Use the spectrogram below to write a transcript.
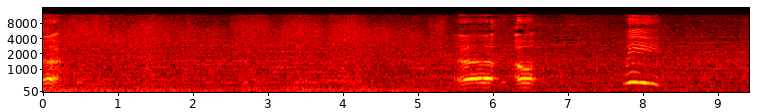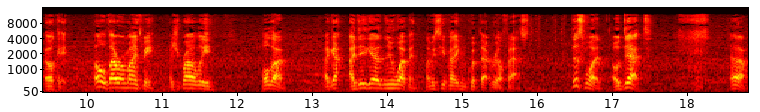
Ugh. Uh, Okay. Oh, that reminds me. I should probably... Hold on. I got. I did get a new weapon. Let me see if I can equip that real fast. This one, Odette. Oh.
